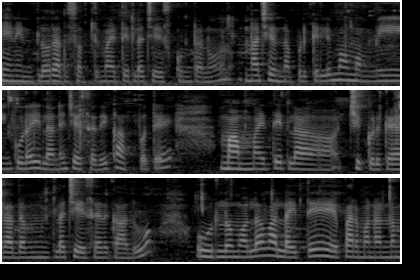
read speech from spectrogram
నేను ఇంట్లో రథసప్తమి అయితే ఇట్లా చేసుకుంటాను. నా చిన్నప్పటికెళ్ళి మా మమ్మీ కూడా ఇలానే చేసేది. కాకపోతే మా అమ్మ అయితే ఇట్లా చిక్కుడుకాయ రథం ఇట్లా చేసేది కాదు. ఊర్లో వల్ల వాళ్ళైతే పరమానన్నం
